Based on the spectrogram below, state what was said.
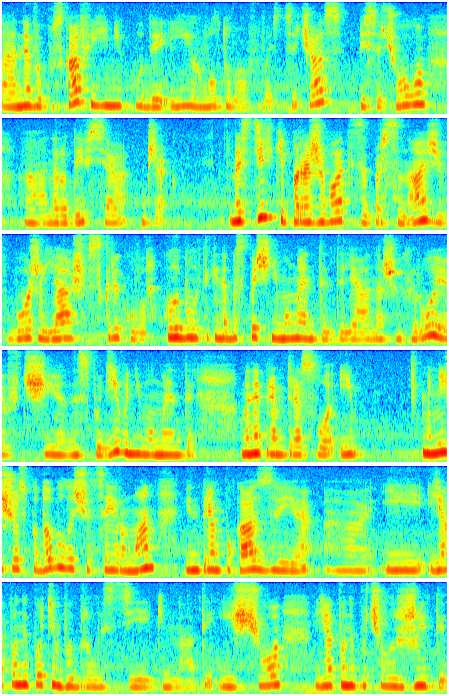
е, не випускав її нікуди і гвалтував весь цей час, після чого народився Джек. Настільки переживати за персонажів, Боже, я аж вскрикувала, коли були такі небезпечні моменти для наших героїв чи несподівані моменти, мене прям трясло. І Мені що сподобалось, що цей роман він прям показує, е, і як вони потім вибрали з цієї кімнати, і що, як вони почали жити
